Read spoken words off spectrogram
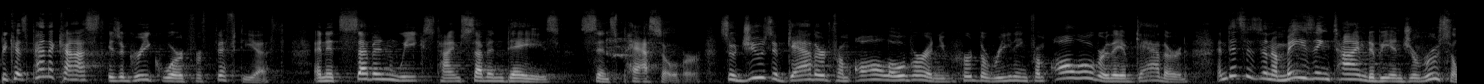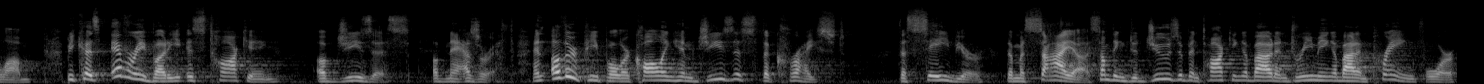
because Pentecost is a Greek word for 50th, and it's seven weeks times seven days since Passover. So Jews have gathered from all over, and you've heard the reading from all over, they have gathered. And this is an amazing time to be in Jerusalem because everybody is talking of Jesus of Nazareth. And other people are calling him Jesus the Christ, the Savior, the Messiah, something the Jews have been talking about and dreaming about and praying for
